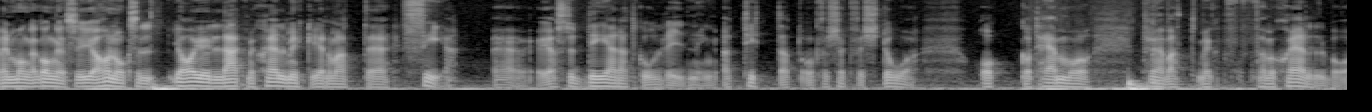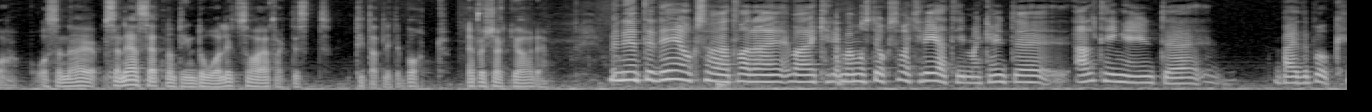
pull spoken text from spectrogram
Men många gånger så jag har nog också, jag har ju lärt mig själv mycket genom att eh, se. Eh, jag har studerat god ridning, jag har tittat och försökt förstå. Och gått hem och prövat mig för mig själv. Och, och sen, när, sen när jag sett någonting dåligt så har jag faktiskt tittat lite bort. Jag har försökt göra det. Men är inte det också att vara, vara... Man måste ju också vara kreativ. Man kan ju inte... Allting är ju inte by the book.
